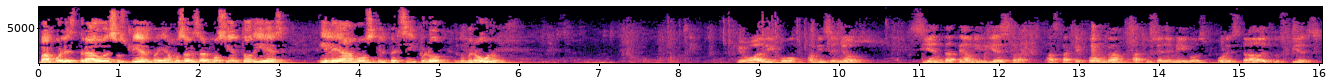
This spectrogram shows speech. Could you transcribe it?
bajo el estrado de sus pies? Vayamos al Salmo 110 y leamos el versículo número 1. Jehová dijo a mi Señor, siéntate a mi diestra hasta que ponga a tus enemigos por estrado de tus pies.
